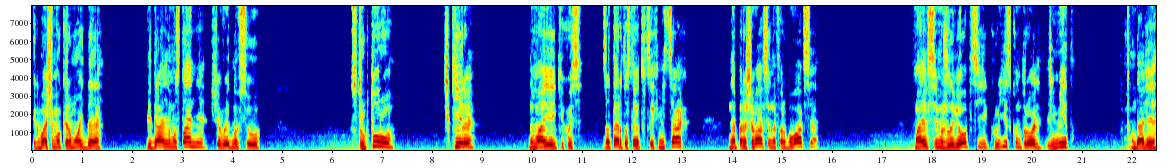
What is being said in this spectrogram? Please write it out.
Як бачимо, кермо йде в ідеальному стані. Ще видно всю структуру шкіри. Немає якихось затертостей от в цих місцях. Не перешивався, не фарбувався. Має всі можливі опції: круїз контроль, ліміт. Далі,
